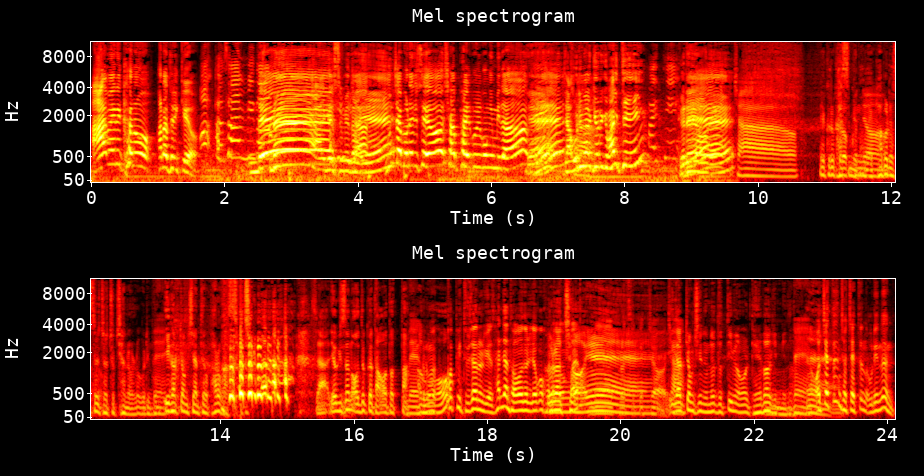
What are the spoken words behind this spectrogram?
아메리카노 하나 드릴게요. 아, 감사합니다. 네. 네, 알겠습니다. 자, 예. 문자 보내주세요. 샵 8910입니다. 네. 자, 우리말 교육이 화이팅! 파이팅. 그래요. 네. 예. 자, 네, 그렇습니다. 네, 가버렸어요. 저쪽 채널로. 그리고 네. 이각경 씨한테로 바로 갔어요. 자, 여기서는 얻을 거 다 얻었다. 네. 그러면 커피 두 잔을 위해서 한 잔 더 얻으려고 그렇죠. 건가요? 예. 네, 있겠죠. 자, 이각경 씨 눈에도 띄면 오늘 대박입니다. 네. 예. 어쨌든 저쨌든 우리는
